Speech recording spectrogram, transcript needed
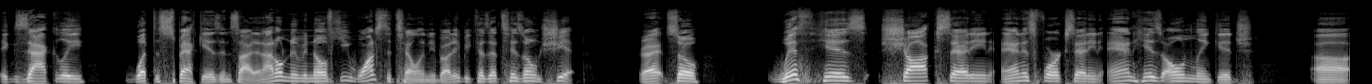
exactly what the spec is inside. And I don't even know if he wants to tell anybody because that's his own shit. Right? So with his shock setting and his fork setting and his own linkage, uh,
